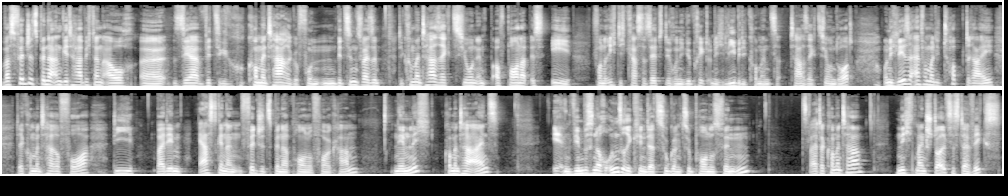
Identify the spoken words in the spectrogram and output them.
was Fidget Spinner angeht, habe ich dann auch äh, sehr witzige Ko Kommentare gefunden, beziehungsweise die Kommentarsektion in, auf Pornhub ist eh von richtig krasser Selbstironie geprägt und ich liebe die Kommentarsektion dort. Und ich lese einfach mal die Top 3 der Kommentare vor, die bei dem erstgenannten Fidget Spinner Porno vorkamen. Nämlich, Kommentar 1, irgendwie müssen auch unsere Kinder Zugang zu Pornos finden. Zweiter Kommentar, nicht mein stolzester Wix.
